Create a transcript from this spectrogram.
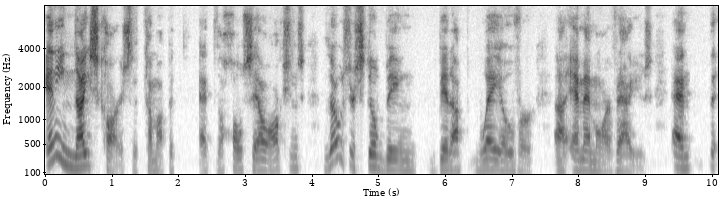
any nice cars that come up at, at the wholesale auctions, those are still being bid up way over uh, MMR values. And the,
